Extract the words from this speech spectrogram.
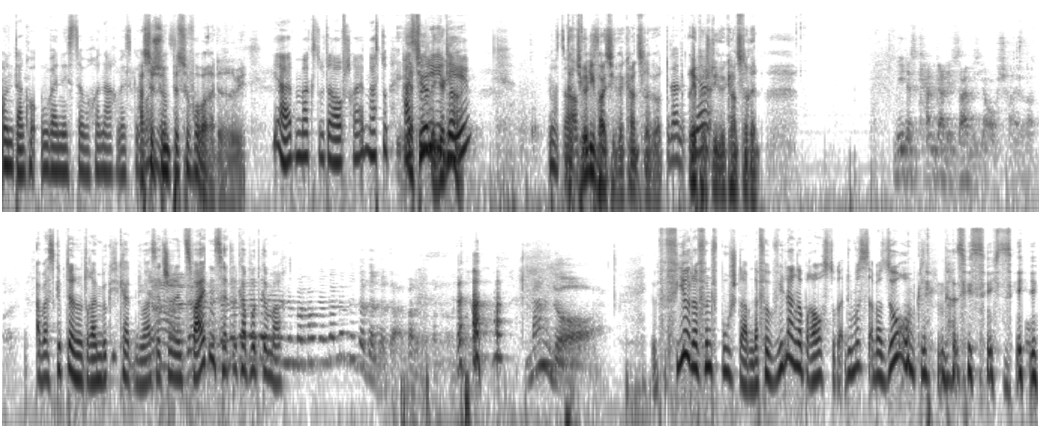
und dann gucken wir nächste Woche nach, wer es gewonnen Hast du schon, ist. bist du vorbereitet oder wie? Ja, magst du draufschreiben? Hast du, hast du Natürlich, eine ja, klar. Idee? Auf. Natürlich weiß ich, wer Kanzler wird. Dann- Reperstiege Kanzlerin. Nee, das kann gar nicht sein, was ich. Aber es gibt ja nur drei Möglichkeiten. Du hast jetzt schon den zweiten Zettel kaputt gemacht. Mann doch. Vier oder fünf Buchstaben. Dafür, wie lange brauchst du? Du musst es aber so rumklicken, dass ich es nicht sehe.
